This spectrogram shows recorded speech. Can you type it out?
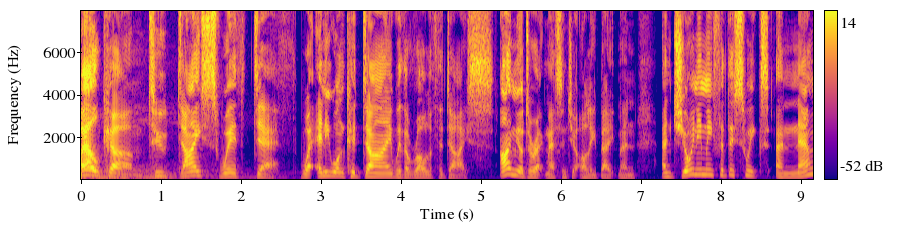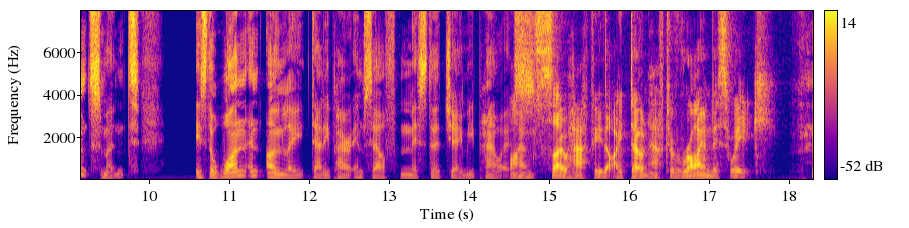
Welcome to Dice with Death, where anyone could die with a roll of the dice. I'm your direct messenger, Oli Bateman, and joining me for this week's announcement is the one and only Daddy Parrot himself, Mr. Jamie Powers. I am so happy that I don't have to rhyme this week.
